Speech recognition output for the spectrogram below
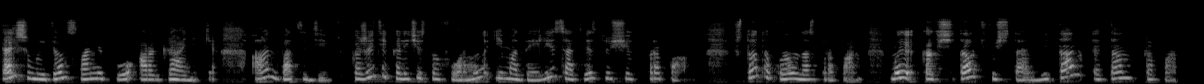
Дальше мы идем с вами по органике. А29. Укажите количество формул и моделей, соответствующих пропану. Что такое у нас пропан? Мы как считалочку считаем метан, этан, пропан.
